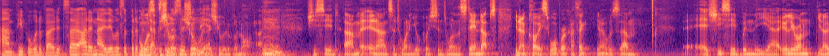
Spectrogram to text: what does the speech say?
um, people would have voted. So I don't know. There was a bit of a juxtaposition She wasn't sure there. whether she would have or not. I mm. think she said um, in answer to one of your questions, one of the stand-ups. You know, Chloe Swarbrick, I think, you know, was um, as she said when the uh, earlier on, you know,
